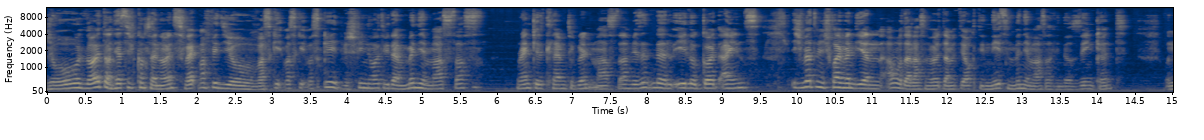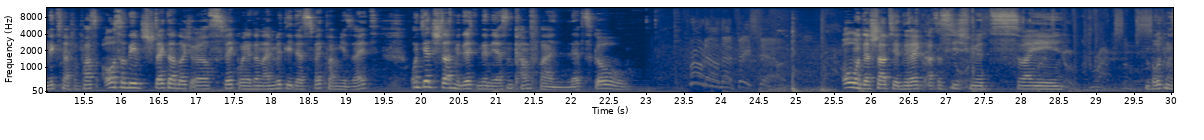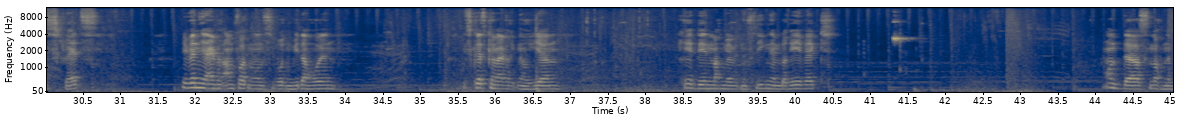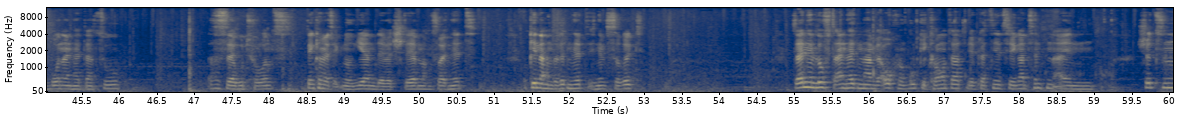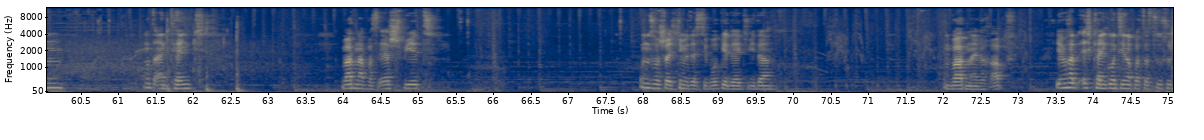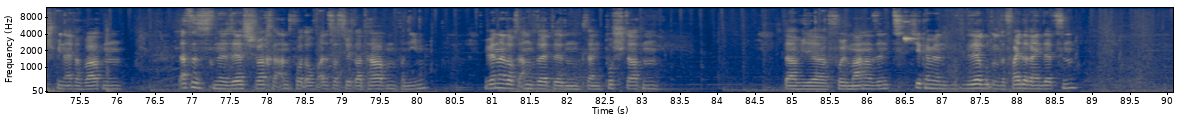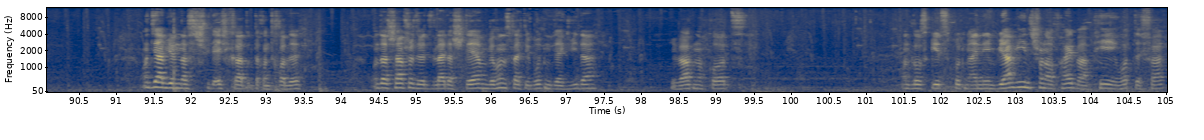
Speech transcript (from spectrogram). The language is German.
Jo Leute und herzlich willkommen zu einem neuen Swagmach-Video. Was geht, was geht, was geht? Wir spielen heute wieder Minion Masters. Ranked Climb to Grandmaster. Wir sind in der Elo Gold 1. Ich würde mich freuen, wenn ihr ein Abo da lassen würdet, damit ihr auch die nächsten Minion Masters Videos sehen könnt. Und nichts mehr verpasst. Außerdem steigt dann durch euer Swag, weil ihr dann ein Mitglied der Swag-Familie seid. Und jetzt starten wir direkt in den ersten Kampf rein. Let's go! Oh, und der startet hier direkt aggressiv mit zwei Brücken Scrats. Wir werden hier einfach antworten und uns die Brücken wiederholen. Die Scrats können wir einfach ignorieren. Okay, den machen wir mit einem fliegenden Beret weg. Und da ist noch eine Bohneinheit dazu. Das ist sehr gut für uns. Den können wir jetzt ignorieren, der wird sterben nach dem zweiten Hit. Okay, nach dem dritten Hit, ich nehme es zurück. Seine Lufteinheiten haben wir auch gut gecountert. Wir platzieren jetzt hier ganz hinten einen Schützen und ein Tank. Warten ab, was er spielt. Und wahrscheinlich nehmen wir jetzt die Brücke direkt wieder. Und warten einfach ab. Wir haben echt keinen Grund hier noch was dazu zu spielen, einfach warten. Das ist eine sehr schwache Antwort auf alles, was wir gerade haben von ihm. Wir werden also auf der anderen Seite einen kleinen Push starten. Da wir Full Mana sind. Hier können wir sehr gut unsere Pfeile reinsetzen. Und ja, wir haben das Spiel echt gerade unter Kontrolle. Unser Scharfschütze wird leider sterben. Wir holen uns gleich die Brücken direkt wieder. Wir warten noch kurz. Und los geht's, Brücken einnehmen. Wir haben ihn schon auf halber AP. What the fuck?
